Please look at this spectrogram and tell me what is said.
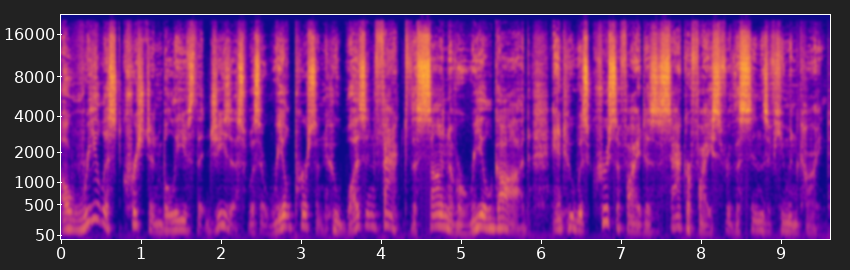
A realist Christian believes that Jesus was a real person who was, in fact, the Son of a real God and who was crucified as a sacrifice for the sins of humankind.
